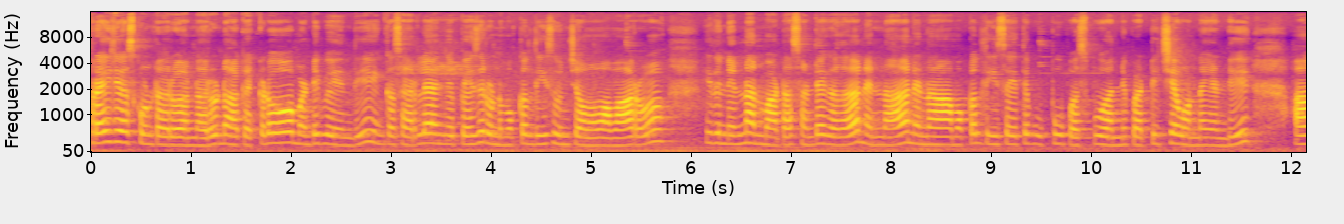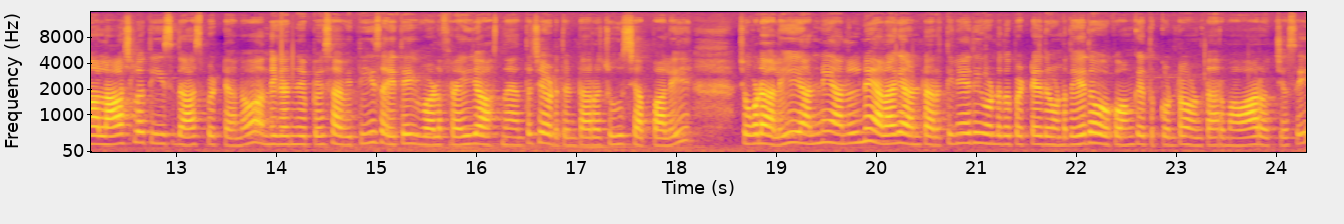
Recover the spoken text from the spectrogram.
ఫ్రై చేసుకుంటారు అన్నారు. నాకు ఎక్కడో మండిపోయింది. ఇంకా సర్లే అని చెప్పేసి రెండు ముక్కలు తీసి ఉంచాము ఆ వారం. ఇది నిన్న అనమాట సండే కదా. నిన్న నిన్న ఆ మొక్కలు తీసి అయితే ఉప్పు పసుపు అన్నీ పట్టించే ఉన్నాయండి. ఆ లాస్ట్లో తీసి దాచిపెట్టాను. అందుకని చెప్పేసి అవి తీసి అయితే ఇవాళ ఫ్రై చేస్తున్నాయి. ఎంత చేడు తింటారో చూసి చెప్పాలి. చూడాలి. అన్నీ అన్నీ అలాగే అంటారు. తినేది ఉండదు పెట్టేది ఉండదు. ఏదో ఒక వంక ఎత్తుక్కుంటూ ఉంటారు మా వారు వచ్చేసి.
